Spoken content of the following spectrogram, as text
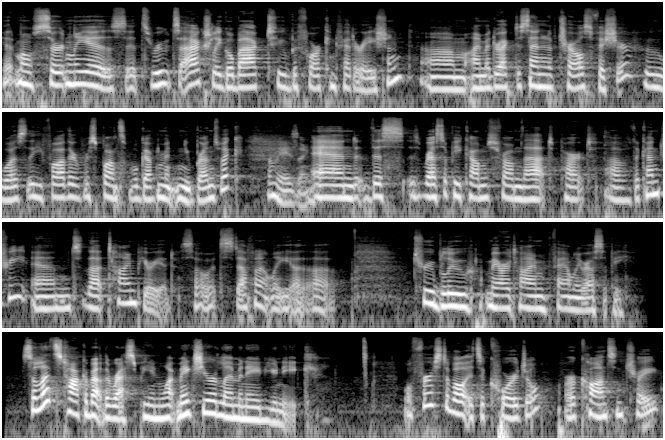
It most certainly is. Its roots actually go back to before Confederation. Um, I'm a direct descendant of Charles Fisher, who was the father of responsible government in New Brunswick. Amazing. And this recipe comes from that part of the country and that time period. So it's definitely a, a true blue maritime family recipe. So let's talk about the recipe and what makes your lemonade unique. Well, first of all, it's a cordial or a concentrate.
